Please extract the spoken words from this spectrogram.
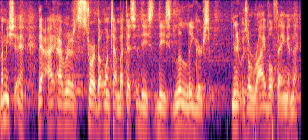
Let me show you. Uh, I, read a story about one time about this, these, these little leaguers, and it was a rival thing, and the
